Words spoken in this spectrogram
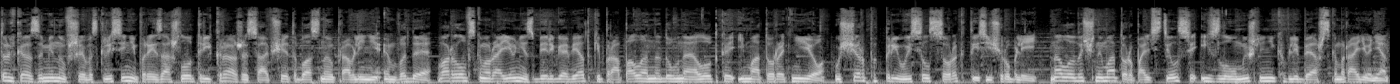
Только за минувшее воскресенье произошло три кражи, сообщает областное управление МВД. В Орловском районе с берега Вятки пропала надувная лодка и мотор от нее. Ущерб превысил 40 тысяч рублей. На лодочный мотор польстился и злоумышленник в Лебяжском районе.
